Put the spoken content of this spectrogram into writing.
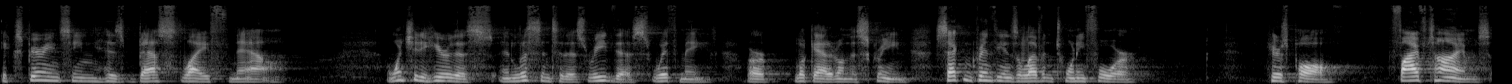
experiencing his best life now? I want you to hear this and listen to this, read this with me, or look at it on the screen. 2 Corinthians 11 24. Here's Paul. Five times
